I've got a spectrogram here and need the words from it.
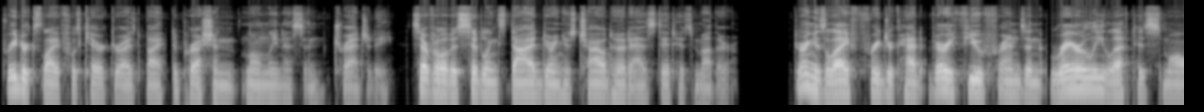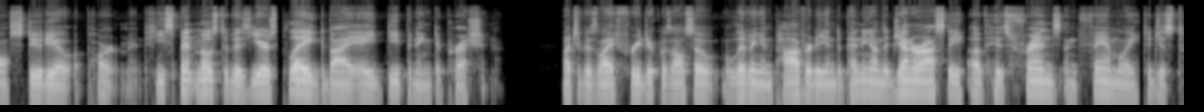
Friedrich's life was characterized by depression, loneliness, and tragedy. Several of his siblings died during his childhood, as did his mother. During his life, Friedrich had very few friends and rarely left his small studio apartment. He spent most of his years plagued by a deepening depression. Much of his life, Friedrich was also living in poverty and depending on the generosity of his friends and family to just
